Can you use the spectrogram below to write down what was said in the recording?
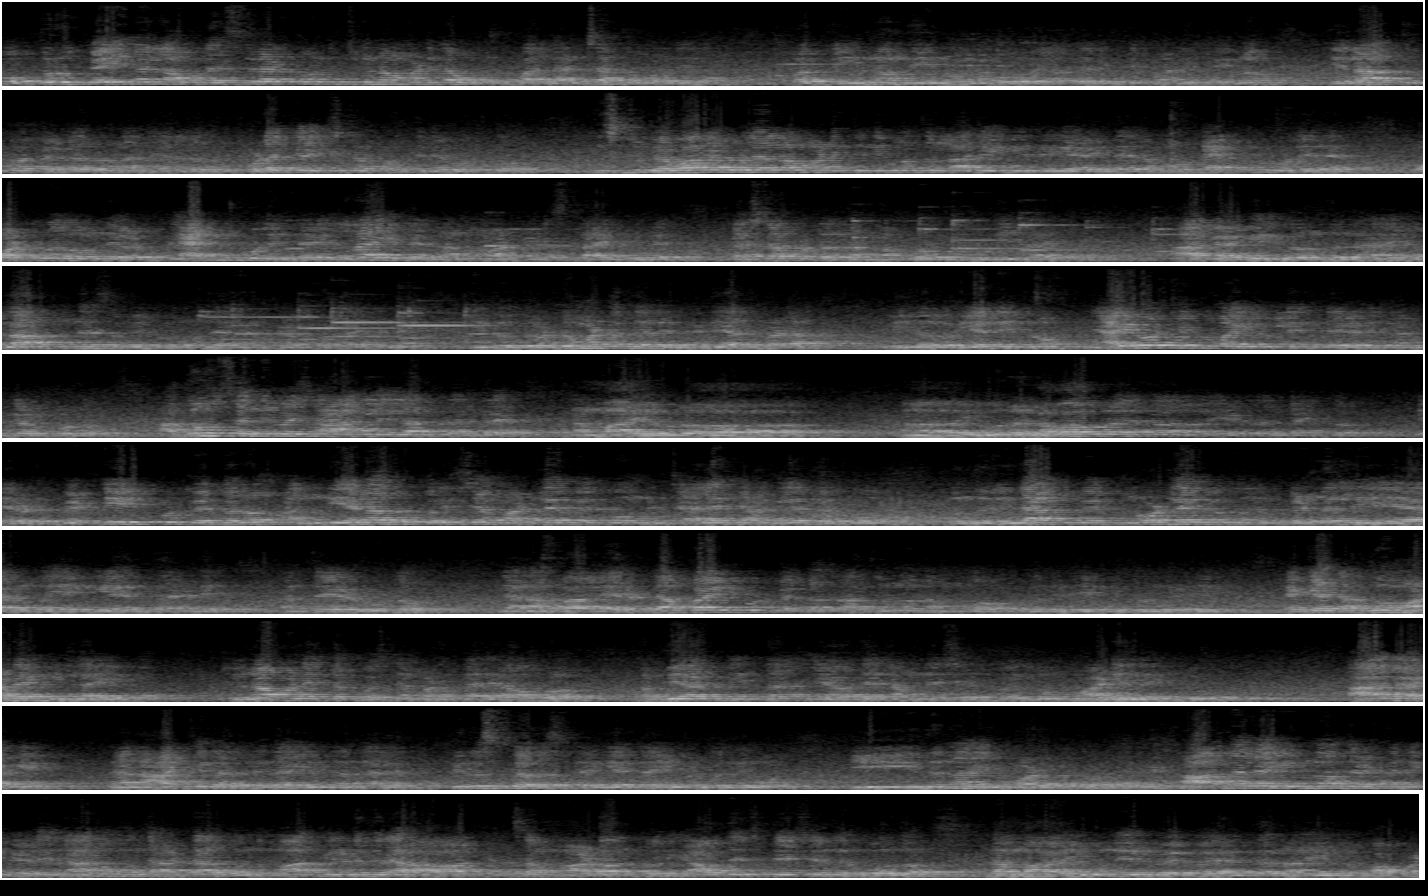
ಒಬ್ಬರು ಕೈನಲ್ಲಿ ಅವ್ರ ಹೆಸರು ಹೇಳ್ಕೊಂಡು ಜೀವನ ಮಾಡಿದ ಒಂದು ರೂಪಾಯಿ ಲಂಚ ತಗೊಂಡಿಲ್ಲ. ಬಟ್ ಇನ್ನೊಂದು ಏನು ನಾವು ಯಾವುದೇ ರೀತಿ ಮಾಡಿಲ್ಲ. ಇನ್ನು ದಿನ ಹತ್ತು ರೂಪಾಯಿ ಬೇಕಾದ್ರೂ ನಾನು ಎಲ್ಲರೂ ಕೊಡೋಕ್ಕೆ ಇಷ್ಟಪಡ್ತೀನಿ ಹೊರತು. ಇಷ್ಟು ವ್ಯವಹಾರಗಳೆಲ್ಲ ಮಾಡಿದ್ದೀನಿ. ಇವತ್ತು ಲಾರಿ, ಗೀರಿ ಇದೆ ನಮ್ಮ ಟ್ಯಾಕ್ಟ್ರಿಗಳಿದೆ ವಾಟರ್ ಪ್ಲ್ಯಾಂಟ್ಗಳಿದೆ ಎಲ್ಲ ಇದೆ ನಾನು ಮಾಡಿ ನಡೆಸ್ತಾ ಇದ್ದೀನಿ. ಕಷ್ಟಪಟ್ಟು ನನ್ನ ಮಕ್ಕಳು ದುಡಿತಾ ಇದ್ದಾರೆ. ಹಾಗಾಗಿ ಇದೊಂದನ್ನ ಎಲ್ಲ ಮುಂದೆ ಸಮೀಪ ಮುಂದೆ ನಾನು ಕೇಳ್ಕೊಳ್ತಾ ಇದ್ದೀನಿ. ಇದು ದೊಡ್ಡ ಮಟ್ಟದಲ್ಲಿ ನಡೆಯೋದು ಬೇಡ. ಇದು ಏನಿದ್ರು ನ್ಯಾಯೋಚಿತವಾಗಿರಲಿ ಅಂತ ಹೇಳಿ ನಾನು ಕೇಳ್ಕೊಂಡು. ಅದು ಸನ್ನಿವೇಶ ಆಗಲಿಲ್ಲ ಅಂತಂದರೆ ನಮ್ಮ ಇವರು ಇವರು ಲವ ಹೇಳ್ದಂಗೆ ಆಯಿತು. ಎರಡು ಪೆಟ್ಟಿ ಇಟ್ಬಿಡ್ಬೇಕಾದ್ರು ಏನಾದರೂ ಪರೀಕ್ಷೆ ಮಾಡಲೇಬೇಕು, ಒಂದು ಚಾಲೆಂಜ್ ಆಗಲೇಬೇಕು, ಒಂದು ಇದಾಗಬೇಕು, ನೋಡಲೇಬೇಕು ಕಣ್ಣಲ್ಲಿ ಯಾರು ಹೆಂಗೆ ಅಂತ ಹೇಳಿ ಅಂತ ಹೇಳ್ಬಿಟ್ಟು ನಾನು ಹಬ್ಬ ಎರಡು ಡಬ್ಬ ಇಟ್ಬಿಡ್ಬೇಕಾದ್ರೆ ಅದನ್ನು ನಮಗೂ ಅವ್ರಿಗೂ ನಡೆಯಬೇಕು ರೆಡಿ ಯಾಕೆಂದ್ರೆ ಅದು ಮಾಡೋಂಗಿಲ್ಲ ಈಗ. ಚುನಾವಣೆ ಅಂತ ಘೋಷಣೆ ಮಾಡ್ತಾರೆ, ಅವರು ಅಭ್ಯರ್ಥಿಯಿಂದ ಯಾವುದೇ ನಾಮಿನೇಷನ್ ಫೈಲು ಮಾಡಿಲ್ಲ ಇದು ಹಾಗಾಗಿ ನಾನು ಹಾಕಿರೋದ್ರಿಂದ ಇದನ್ನ ತಿರಸ್ಕರಿಸ್ದಂಗೆ ದಯವಿಟ್ಟು ನೀವು ಈ ಇದನ್ನ ಇದು ಮಾಡಬೇಕು. ಆಮೇಲೆ ಇನ್ನೊಂದು ಹೇಳ್ತೀನಿ ಕೇಳಿ, ನಾನು ಒಂದು ಹಠ ಒಂದು ಮಾತು ಹೇಳಿದ್ರೆ ಆ ಕೆಲಸ ಮಾಡೋ ಯಾವುದೇ ಸ್ಟೇಷನ್ ಇರ್ಬೋದು, ನಮ್ಮ ಇವನು ಇರಬೇಕು ಅಂತ ನಾನು ಈಗ ಪಾಪ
